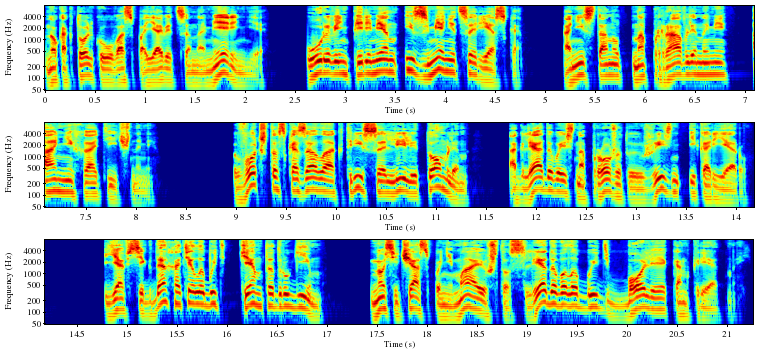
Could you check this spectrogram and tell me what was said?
Но как только у вас появится намерение, уровень перемен изменится резко. Они станут направленными, а не хаотичными. Вот что сказала актриса Лили Томлин, оглядываясь на прожитую жизнь и карьеру. «Я всегда хотела быть кем-то другим, но сейчас понимаю, что следовало быть более конкретной».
